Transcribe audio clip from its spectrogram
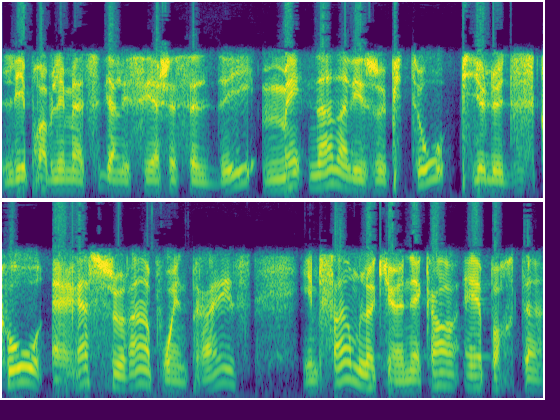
les problématiques dans les CHSLD, maintenant dans les hôpitaux, puis il y a le discours rassurant en point de presse. Il me semble qu'il y a un écart important.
